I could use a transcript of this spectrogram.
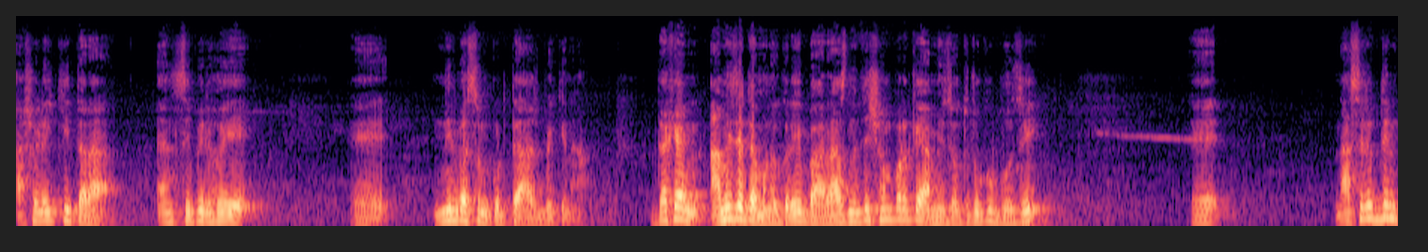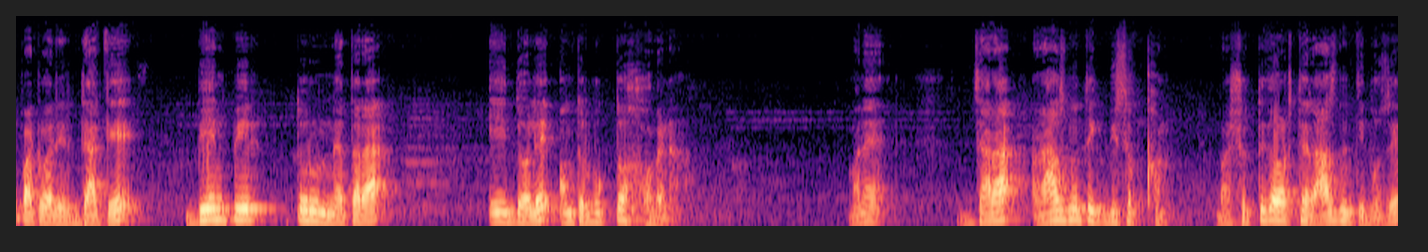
আসলে কি তারা এনসিপির হয়ে নির্বাচন করতে আসবে কিনা? দেখেন, আমি যেটা মনে করি বা রাজনীতি সম্পর্কে আমি যতটুকু বুঝি নাসিরুদ্দিন পাটোয়ারির ডাকে বিএনপির তরুণ নেতারা এই দলে অন্তর্ভুক্ত হবে না। মানে যারা রাজনৈতিক বিচক্ষণ বা সত্যিকার অর্থে রাজনীতি বোঝে,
